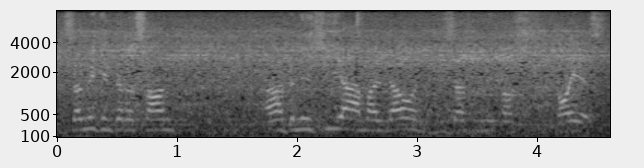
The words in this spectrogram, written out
Das ist für mich interessant. Aber bin ich hier einmal down, das ist also was Neues.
